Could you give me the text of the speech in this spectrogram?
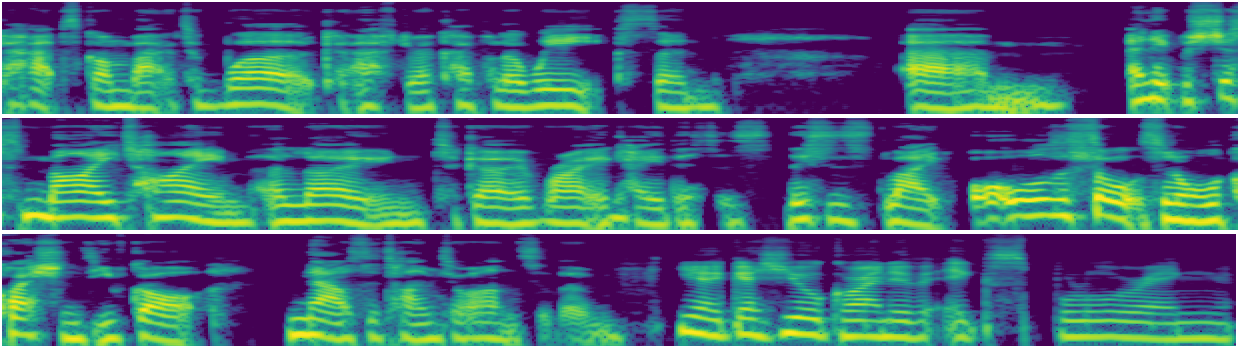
perhaps gone back to work after a couple of weeks, and um, and it was just my time alone to go right. Okay, this is this is like all the thoughts and all the questions you've got. Now's the time to answer them. Yeah, I guess you're kind of exploring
